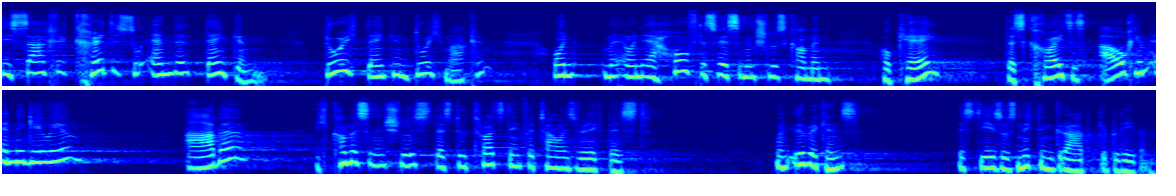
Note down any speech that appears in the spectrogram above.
die Sache kritisch zu Ende denken, durchdenken, durchmachen. Und, und er hofft, dass wir zu dem Schluss kommen, okay, das Kreuz ist auch im Evangelium, aber ich komme zu dem Schluss, dass du trotzdem vertrauenswürdig bist. Und übrigens ist Jesus nicht im Grab geblieben.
